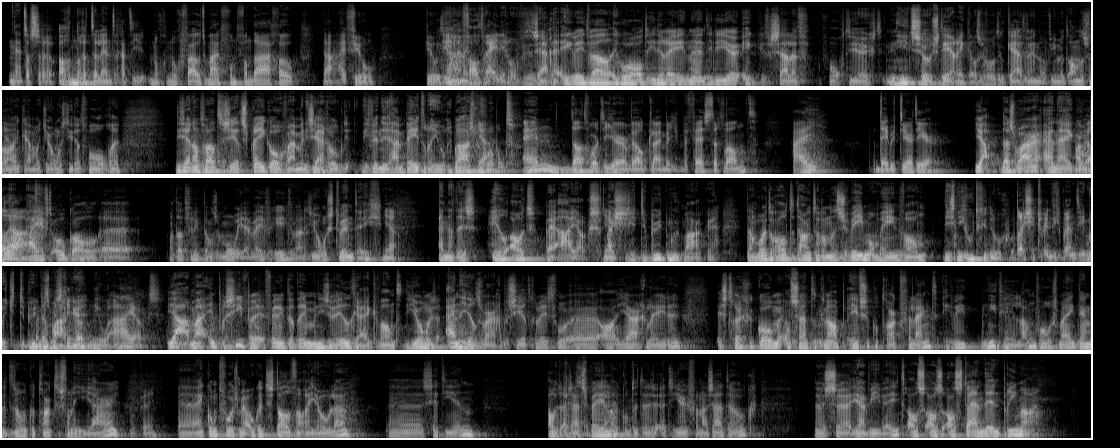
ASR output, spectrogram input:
net als er andere talenten gaat hij nog genoeg fouten maken. Ik vond vandaag ook, ja, hij viel, viel in. Ja, valt weinig over te zeggen. Ik weet wel, ik hoor altijd iedereen eh, die de jeugd... Ik zelf volg de jeugd niet zo sterk als bijvoorbeeld een Kevin of iemand anders van. Ja. Ik ken wat jongens die dat volgen. Die zijn altijd wel te zeer te spreken over hem. Maar die zeggen ook, die vinden hem beter dan Juri Baas Ja. bijvoorbeeld. En dat wordt hier wel een klein beetje bevestigd, want hij debuteert eerder. Ja, dat is waar. En hij, komt, wel laat. hij heeft ook al... eh, want dat vind ik dan zo mooi. Hè? Wij vergeten wel, dat jongens 20. Ja. En dat is heel oud bij Ajax. Ja. Als je je debuut moet maken, dan wordt er altijd, hangt er dan een zweem omheen van... die is niet goed genoeg. Want als je 20 bent, je moet je debuut Maar dat is misschien maken. wel het nieuwe Ajax. Ja, maar in principe vind ik dat helemaal niet zo heel gek. Want die jongen is en heel zwaar geblesseerd geweest voor eh, al een jaar geleden. Is teruggekomen, ontzettend knap. Heeft zijn contract verlengd. Ik weet niet heel lang volgens mij. Ik denk dat het nog een contract is van een jaar. Oké. Eh, hij komt volgens mij ook uit de stal van Rayola. eh zit hij in. Oud AZ-speler. Komt uit de, uit de jeugd van AZ ook. Dus eh, ja, wie weet. Als, als, als stand-in, prima.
